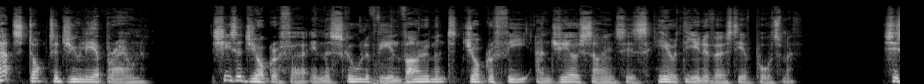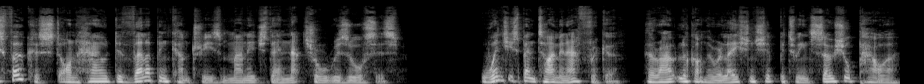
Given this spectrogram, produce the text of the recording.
That's Dr. Julia Brown. She's a geographer in the School of the Environment, Geography and Geosciences here at the University of Portsmouth. She's focused on how developing countries manage their natural resources. When she spent time in Africa, her outlook on the relationship between social power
